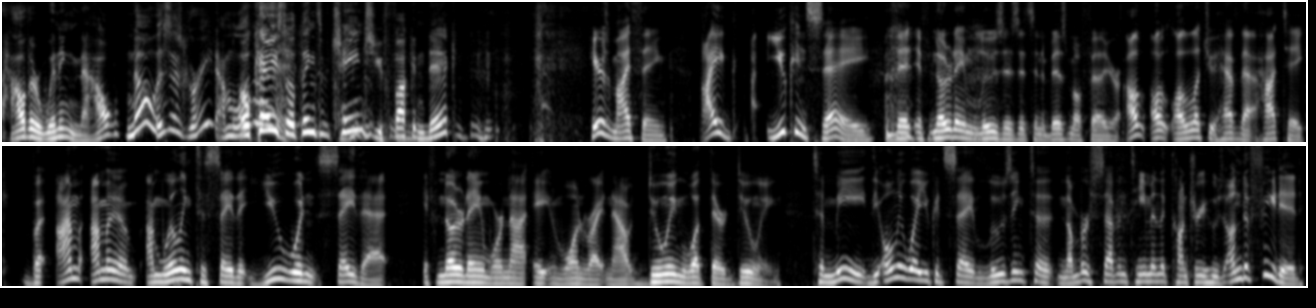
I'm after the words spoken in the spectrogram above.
how they're winning now? no, this is great. I'm loving Okay, it. so things have changed, you fucking dick. Here's my thing. I you can say that if Notre Dame loses, it's an abysmal failure. I'll, I'll I'll let you have that hot take, but I'm I'm I'm willing to say that you wouldn't say that if Notre Dame were not eight and one right now, doing what they're doing. To me, the only way you could say losing to number seven team in the country who's undefeated,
